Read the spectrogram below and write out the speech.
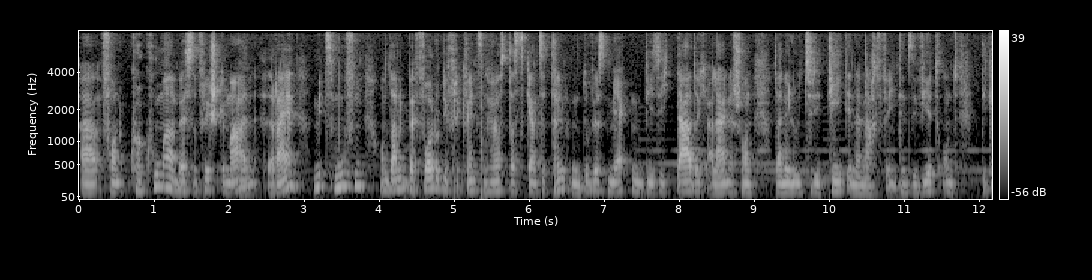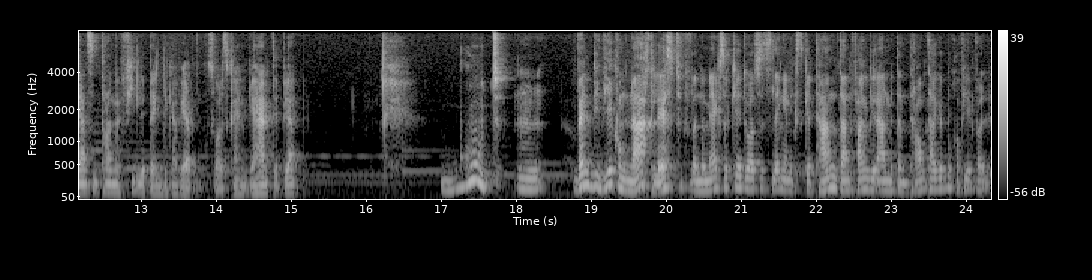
äh, von Kurkuma, am besten frisch gemahlen, rein mit Smoothen und dann, bevor du die Frequenzen hörst, das Ganze trinken. Du wirst merken, wie sich dadurch alleine schon deine Luzidität in der Nacht verintensiviert und die ganzen Träume viel lebendiger werden. So als kleiner Geheimtipp, ja. Gut, hm, wenn die Wirkung nachlässt, wenn du merkst, okay, du hast jetzt länger nichts getan, dann fangen wir an mit deinem Traumtagebuch. Auf jeden Fall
